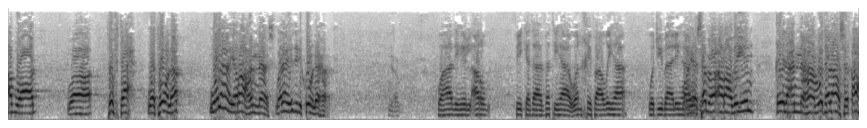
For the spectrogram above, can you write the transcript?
أبواب وتفتح وتغلق ولا يراها الناس ولا يدركونها. نعم. وهذه الأرض في كثافتها وانخفاضها وجبالها. وهي سبع أراضين قيل أنها متلاصقة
